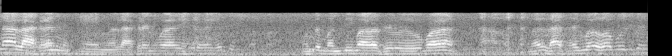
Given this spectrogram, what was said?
ના લાકડા લાકડા માળા હું તો મંદી માળા ફેરવું, એવો માળા મને લાકડા માળા આપું છું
